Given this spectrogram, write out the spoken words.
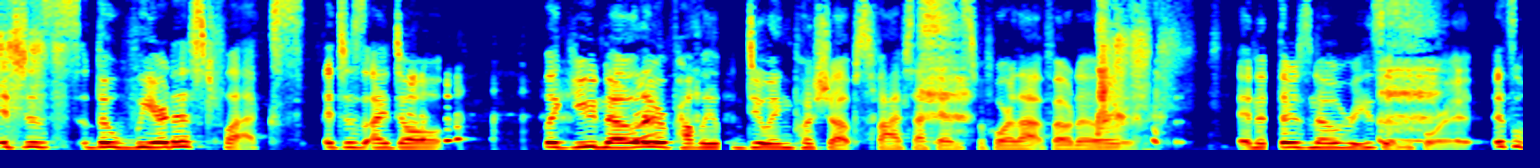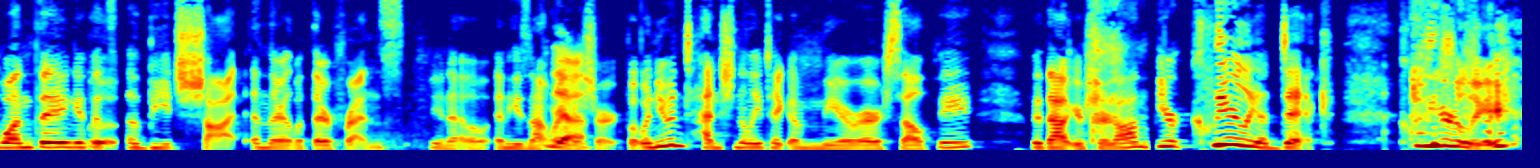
It's just the weirdest flex. It just, I don't. Like, you know, they were probably doing push ups five seconds before that photo and it, there's no reason for it. It's one thing if it's a beach shot and they're with their friends, you know, and he's not wearing yeah. a shirt. But when you intentionally take a mirror selfie without your shirt on, you're clearly a dick. Clearly.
